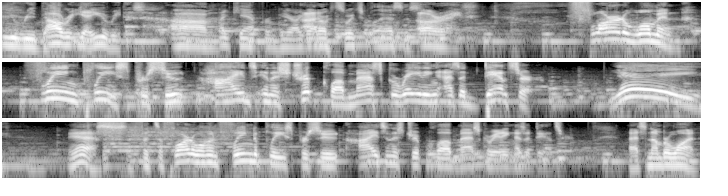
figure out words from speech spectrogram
You read that. I'll read. Yeah, you read this. Um, I can't from here. I gotta switch glasses. all right. Florida woman fleeing police pursuit hides in a strip club masquerading as a dancer. Yay! Yes, if it's a Florida woman fleeing the police pursuit, hides in a strip club masquerading as a dancer. That's number one.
